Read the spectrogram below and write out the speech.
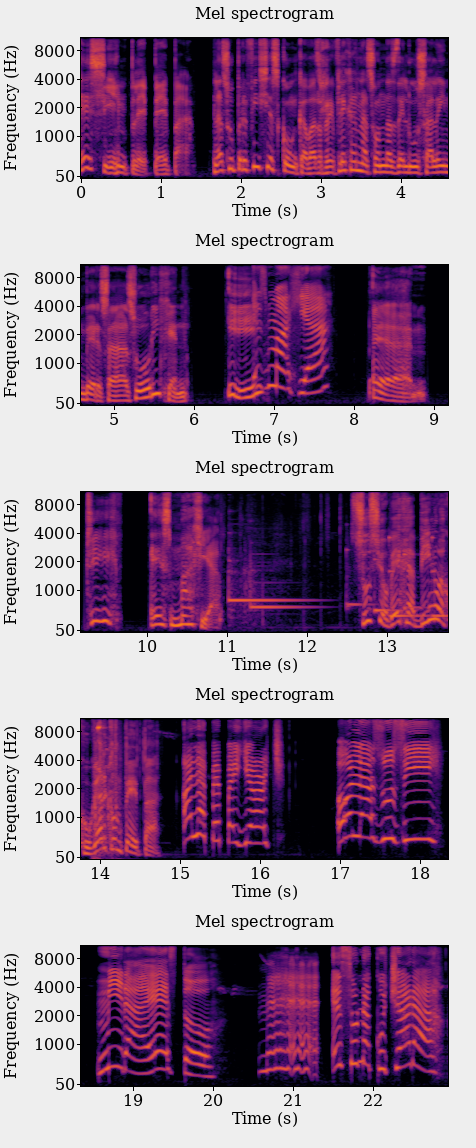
Es simple, Pepa. Las superficies cóncavas reflejan las ondas de luz a la inversa a su origen. Y... ¿Es magia? Eh, sí, es magia. Susi Oveja vino a jugar con Pepa. Hola, Pepa y George. Hola, Susi. Mira esto. Es una cuchara.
